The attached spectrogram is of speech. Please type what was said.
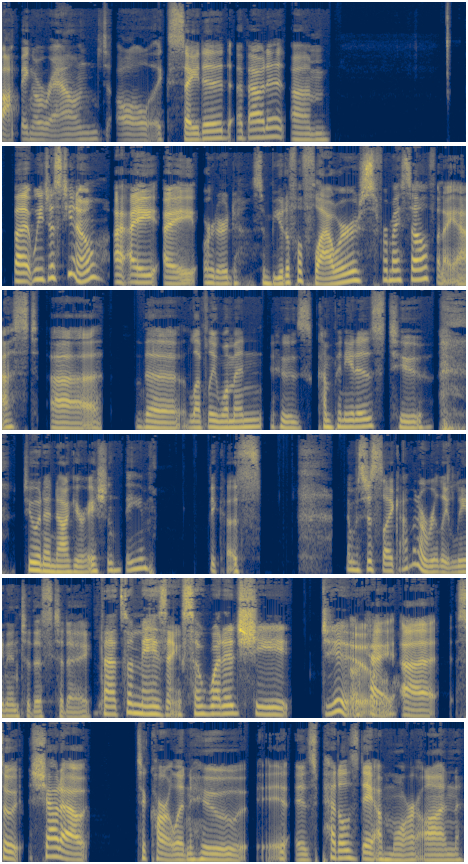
bopping around, all excited about it. Um, but we just, you know, I, I, I ordered some beautiful flowers for myself, and I asked uh, the lovely woman whose company it is to do an inauguration theme because I was just like, I'm going to really lean into this today. That's amazing. So what did she do? Okay. Uh, so shout out to Carlin, who is Petals de Amor on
